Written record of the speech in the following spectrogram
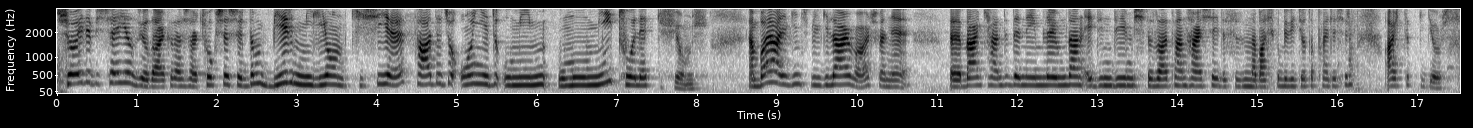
Şöyle bir şey yazıyordu arkadaşlar. Çok şaşırdım. 1 milyon kişiye sadece 17 umumi, umumi tuvalet düşüyormuş. Yani bayağı ilginç bilgiler var. Hani e, ben kendi deneyimlerimden edindiğim işte zaten her şeyi de sizinle başka bir videoda paylaşırım. Artık gidiyoruz.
